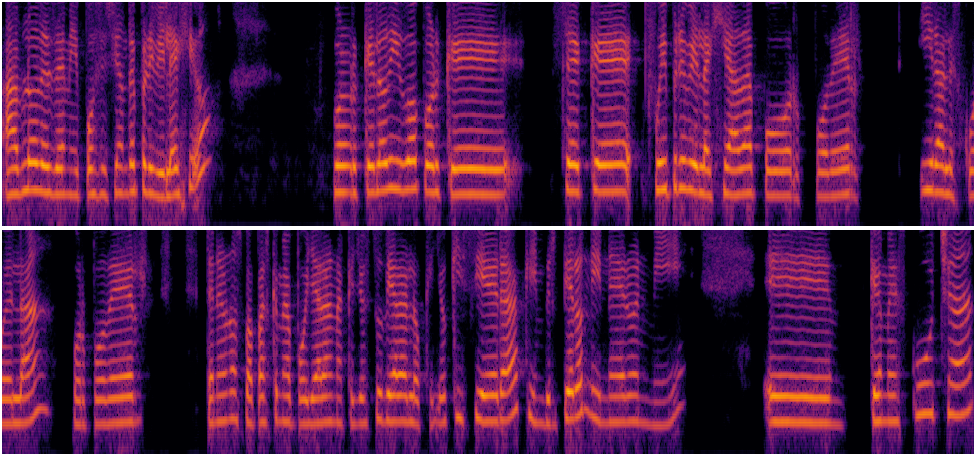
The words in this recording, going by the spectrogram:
hablo desde mi posición de privilegio. ¿Por qué lo digo? Porque sé que fui privilegiada por poder ir a la escuela, por poder tener unos papás que me apoyaran a que yo estudiara lo que yo quisiera, que invirtieron dinero en mí, eh, que me escuchan,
